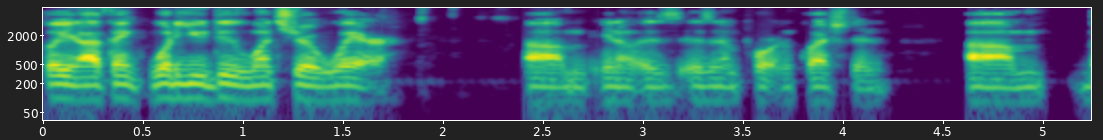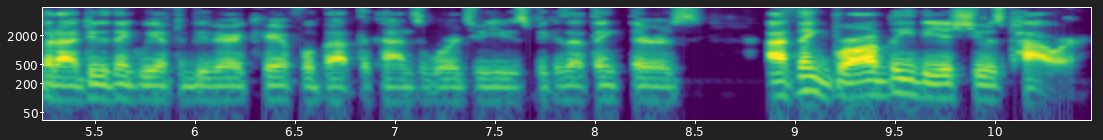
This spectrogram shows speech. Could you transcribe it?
but you know, I think what do you do once you're aware? Um, you know, is is an important question. Um, but I do think we have to be very careful about the kinds of words we use because I think there's, I think broadly the issue is power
